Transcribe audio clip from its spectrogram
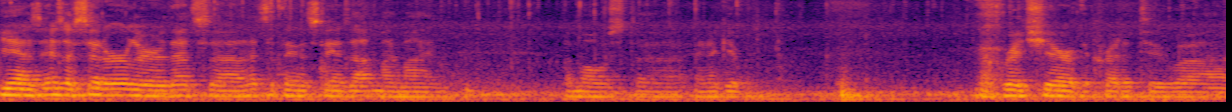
Yeah, as, as I said earlier, that's, uh, that's the thing that stands out in my mind the most, uh, and I give a great share of the credit to, uh,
